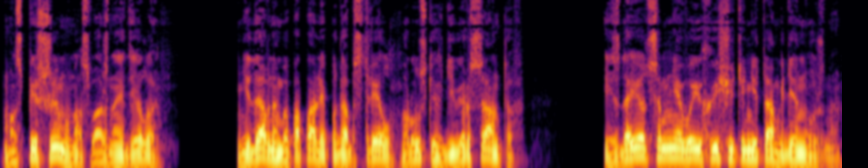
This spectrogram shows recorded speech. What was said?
«Мы спешим, у нас важное дело. Недавно мы попали под обстрел русских диверсантов, и, сдается мне, вы их ищете не там, где нужно.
